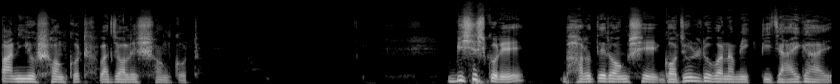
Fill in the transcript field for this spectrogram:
পানীয় সংকট বা জলের সংকট। বিশেষ করে ভারতের অংশে গজলডোবা নামে একটি জায়গায়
